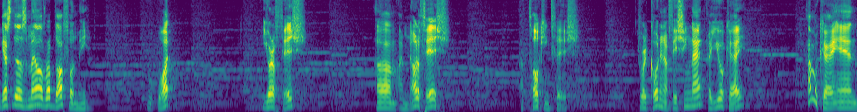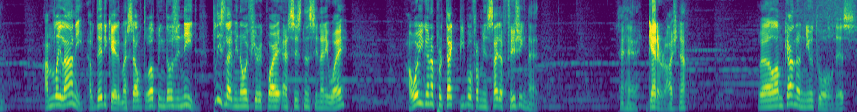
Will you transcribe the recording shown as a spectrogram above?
Guess the smell rubbed off on me. What? You're a fish? Um, I'm not a fish. A talking fish. You were caught in a fishing net? Are you okay? I'm okay, and... I'm Leilani. I've dedicated myself to helping those in need. Please let me know if you require assistance in any way. How are you gonna protect people from inside a fishing net? Get it, Ajna. Well, I'm kinda new to all this.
